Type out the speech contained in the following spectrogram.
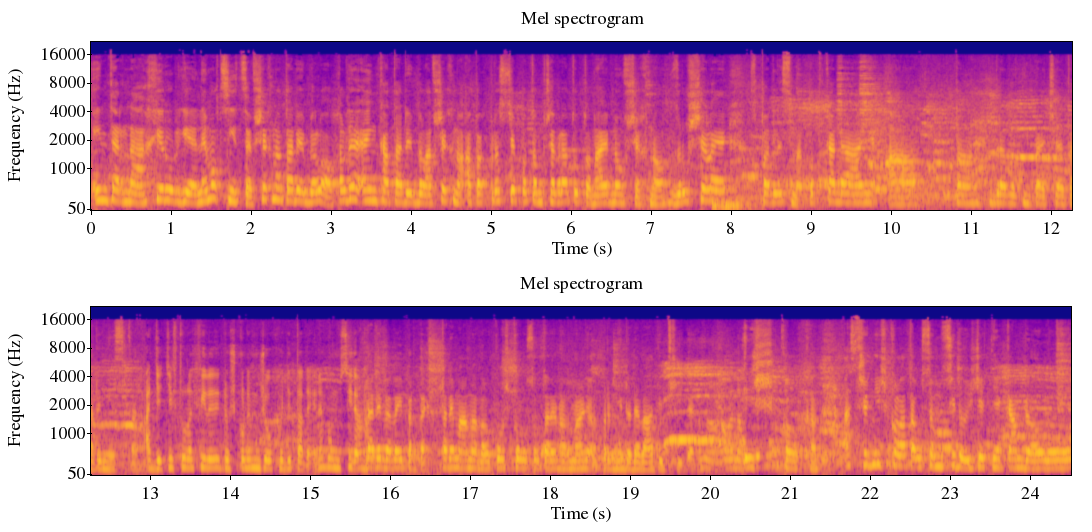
Interna, chirurgie, nemocnice, všechno tady bylo. LDNka tady byla, všechno. A pak prostě po tom převratu to najednou všechno zrušili, spadli jsme pod Kadaň a ta zdravotní péče je tady nízká. A děti v tuhle chvíli do školy můžou chodit tady, nebo musí tam? Tady ve Vejprtech. Tady máme velkou školu, jsou tady normálně od první do devátý třídy. ale na I školka. A střední škola, ta už se musí dojíždět někam dolů.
